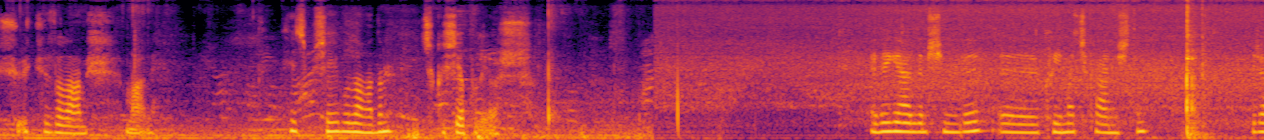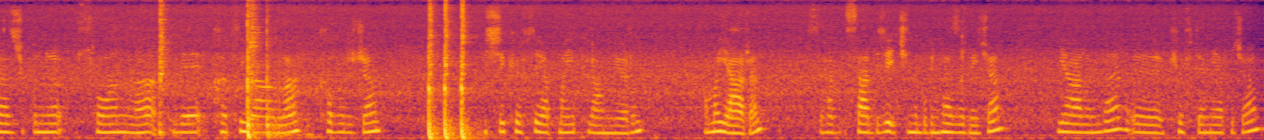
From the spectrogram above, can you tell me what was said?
Şu 300 dolarmış mavi. Hiçbir şey bulamadım. Çıkış yapılıyor. Eve geldim şimdi. Ee, kıyma çıkarmıştım. Birazcık bunu soğanla ve katı yağla kavuracağım. İçli köfte yapmayı planlıyorum. Ama yarın. Sadece içini bugün hazırlayacağım. Yarın da e, köftemi yapacağım.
